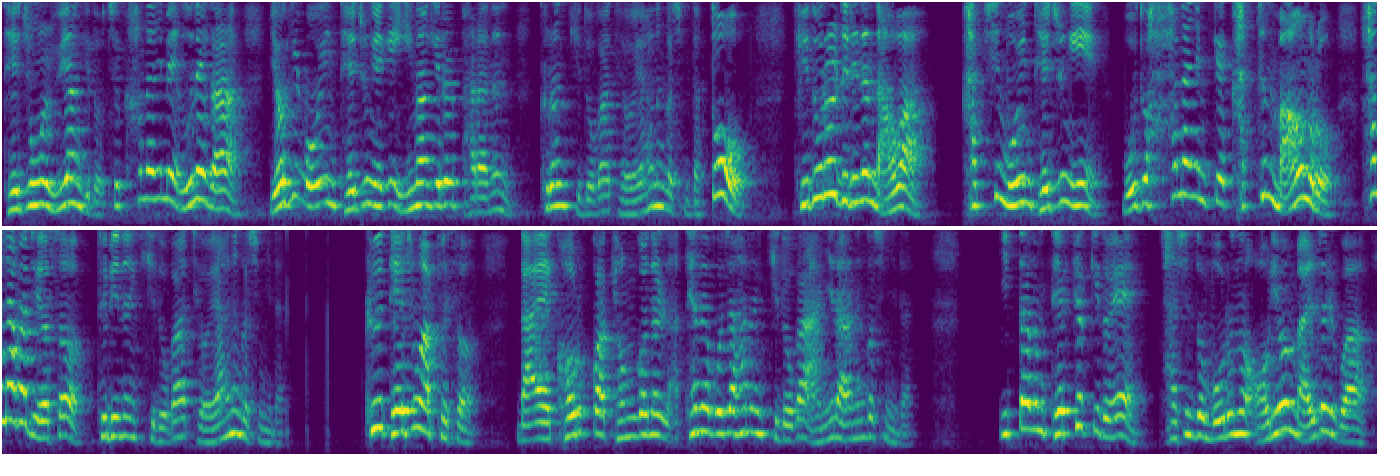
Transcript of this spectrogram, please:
대중을 위한 기도, 즉 하나님의 은혜가 여기 모인 대중에게 임하기를 바라는 그런 기도가 되어야 하는 것입니다. 또 기도를 드리는 나와 같이 모인 대중이 모두 하나님께 같은 마음으로 하나가 되어서 드리는 기도가 되어야 하는 것입니다. 그 대중 앞에서 나의 거룩과 경건을 나타내고자 하는 기도가 아니라는 것입니다. 이따금 대표 기도에 자신도 모르는 어려운 말들과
